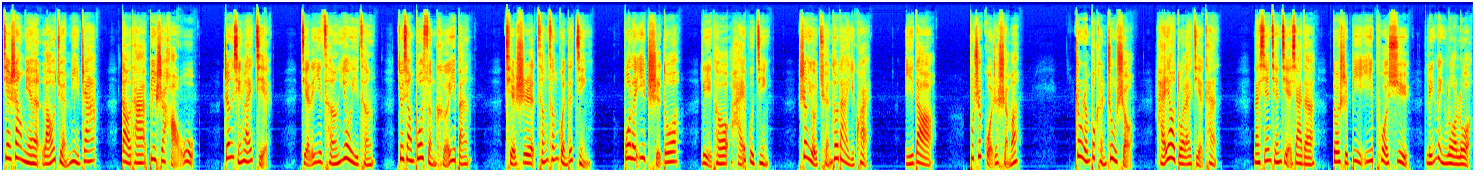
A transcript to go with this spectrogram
见上面老卷密扎，道他必是好物，争行来解，解了一层又一层，就像剥笋壳一般。且是层层滚得紧，剥了一尺多，里头还不净，剩有拳头大一块。一道不知裹着什么，众人不肯住手，还要夺来解看。那先前解下的多是碧衣破絮，零零落落，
